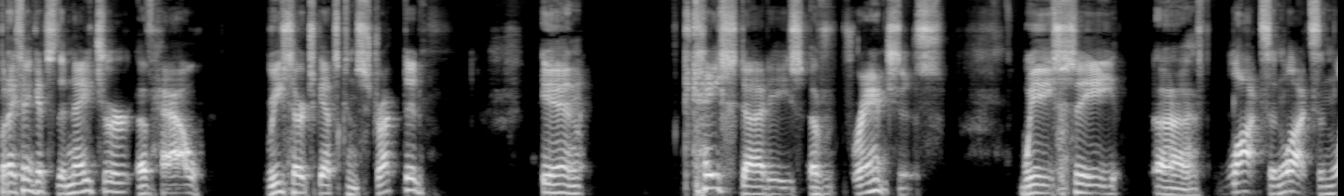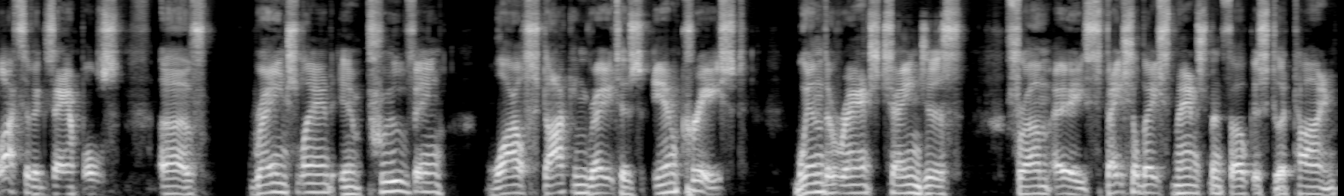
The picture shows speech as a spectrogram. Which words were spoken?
But I think it's the nature of how research gets constructed. In case studies of ranches, we see uh, lots and lots and lots of examples of rangeland improving while stocking rate has increased when the ranch changes from a spatial based management focus to a time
